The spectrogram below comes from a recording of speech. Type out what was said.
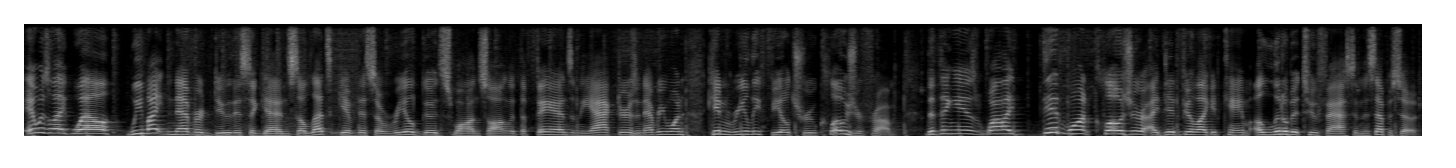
it was like, well, we might never do this again, so let's give this a real good swan song that the fans and the actors and everyone can really feel true closure from. The thing is, while I did want closure, I did feel like it came a little bit too fast in this episode.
